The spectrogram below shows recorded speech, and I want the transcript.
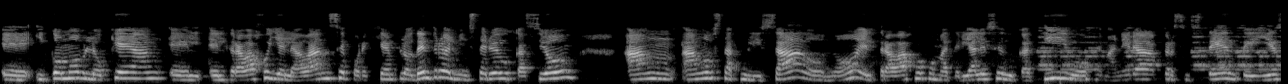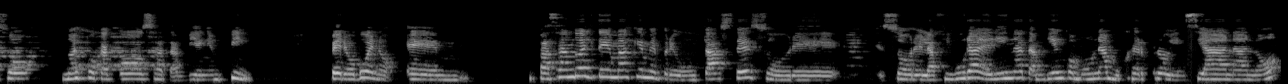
Eh, y cómo bloquean el, el, trabajo y el avance, por ejemplo, dentro del Ministerio de Educación han, han obstaculizado ¿no? el trabajo con materiales educativos de manera persistente y eso no es poca cosa también, en fin. Pero bueno, em, pasando al tema que me preguntaste sobre, sobre la figura de Irina también como una mujer provinciana, ¿no?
